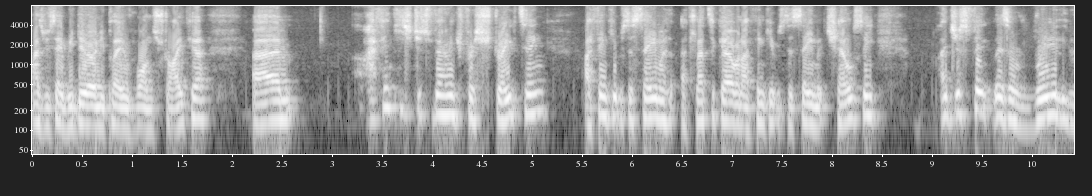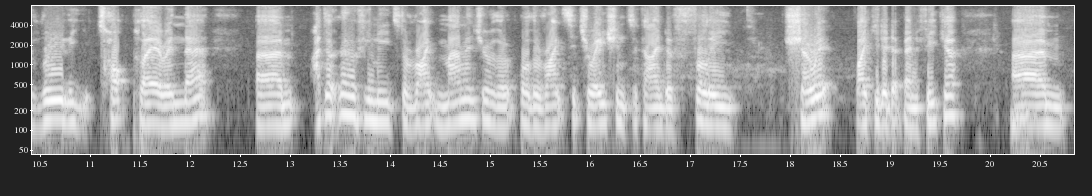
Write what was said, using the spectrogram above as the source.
As we say, we do only play with one striker. Um, I think he's just very frustrating. I think it was the same at Atletico, and I think it was the same at Chelsea. I just think there's a really, really top player in there. Um, I don't know if he needs the right manager or the, or the right situation to kind of fully show it like he did at Benfica. Um,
